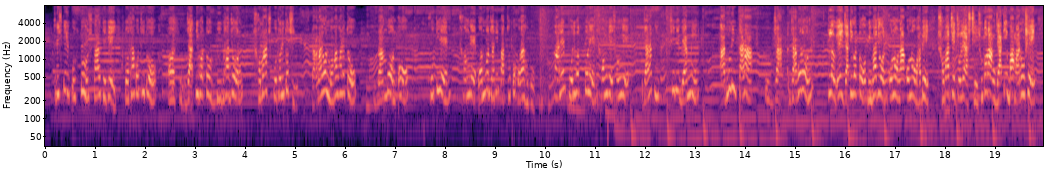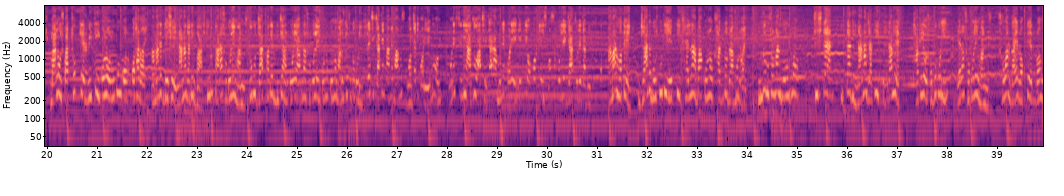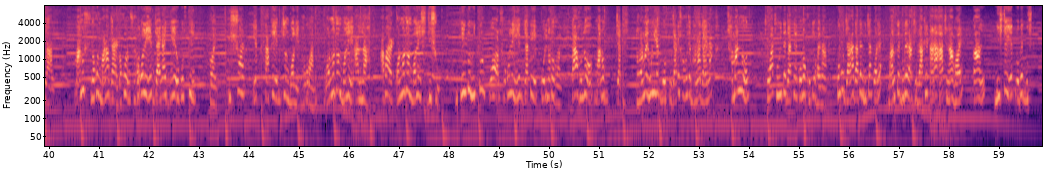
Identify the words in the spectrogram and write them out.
সৃষ্টির ফুসফুস কাল থেকেই তথাকথিত জাতিগত বিভাজন সমাজ প্রচলিত ছিল। রামায়ণ মহাভারতেও ব্রাহ্মণ ও ক্ষতিয়ের সঙ্গে অন্য জাতি পার্থক্য করা হতো। কালের পরিবর্তনের সঙ্গে সঙ্গে যারা পৃথিবী ব্যামী আধুনিক তারা জা- জাগরণ এই জাতিগত বিভাজন কোনো না কোনো ভাবে সমাজে চলে আসছে। সুতরাং জাতি বা মানুষে, মানুষ পার্থক্যের রীতি কোনো নতুন কথা নয়। আমাদের দেশে নানা জাতির বাস, কিন্তু তারা সকলেই মানুষ। তবু জাত পাতের বিচার করে আমরা সকলেই কোনো কোনো মানুষকে ছোট করি। ফেলেছি জাতির নামে মানুষ বঞ্চাতি করে এমন অনেক শ্রেণি আজও আছে যারা মনে করে একে অপরকে স্পর্শ করলে যা চলে যাবে। আমার মতে, জাত বস্তুটি একটি খেলনা বা কোনো খাদ্য দ্রব্য নয়। হিন্দু, মুসলমান, বৌদ্ধ, খ্রিস্টান ইত্যাদি নানা জাতি ভেদাভেদ থাকলেও সর্বোপরি এরা সকলেই মানুষ। সবার গায়ে রক্তের রং লাল। মানুষ যখন মারা যায়, তখন সকলে এক জায়গায় গিয়ে উপস্থিত হয়। ঈশ্বর এক- তাকে একজন বলে, ভগবান। অন্যজন বলে, আল্লাহ। আবার অন্যজন বলে, যিশু। কিন্তু মৃত্যুর পর সকলে এক জাতে পরিণত হয়। তা হলো মানব জাতি। ধর্ম এমনই এক বস্তু, যাকে সহজে ভাঙা যায় না। সামান্য ছোঁয়া ছুঁইতে যাতে কোনো ক্ষতি হয় না। তবু যারা যাদের বিচার করে, মানুষকে দূরে রাখে রাখে, তারা আজ না হয়, কাল নিশ্চয়ই এর প্রভেদ বুঝ-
